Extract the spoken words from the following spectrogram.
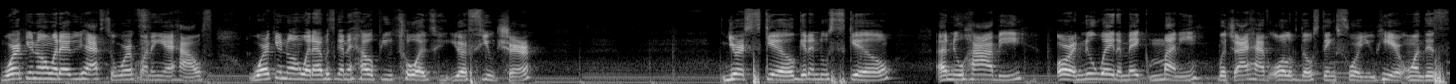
working on whatever you have to work on in your house, working on whatever's going to help you towards your future, your skill, get a new skill, a new hobby, or a new way to make money, which I have all of those things for you here on this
